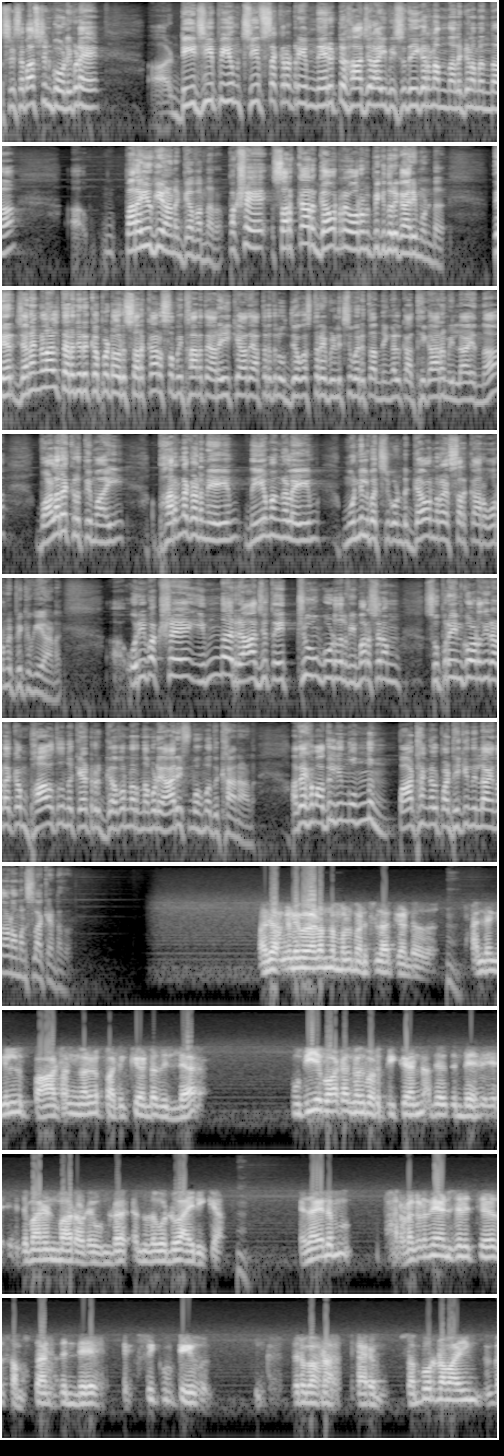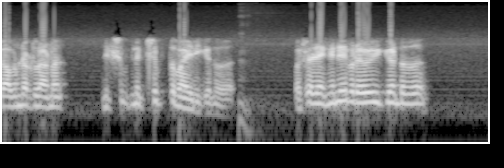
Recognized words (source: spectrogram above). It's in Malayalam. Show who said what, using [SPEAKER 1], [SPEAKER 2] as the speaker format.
[SPEAKER 1] ശ്രീ സെബാസ്റ്റ്യൻ പോൾ ഇവിടെ ഡി ജി പിയും ചീഫ് സെക്രട്ടറിയും നേരിട്ട് ഹാജരായി വിശദീകരണം നൽകണമെന്ന് പറയുകയാണ് ഗവർണർ. പക്ഷേ സർക്കാർ ഗവർണറെ ഓർമ്മിപ്പിക്കുന്ന ഒരു കാര്യമുണ്ട്. ജനങ്ങളാൽ തെരഞ്ഞെടുക്കപ്പെട്ട ഒരു സർക്കാർ സംവിധാനത്തെ അറിയിക്കാതെ അത്തരത്തിൽ ഉദ്യോഗസ്ഥരെ വിളിച്ചു വരുത്താൻ നിങ്ങൾക്ക് അധികാരമില്ല എന്ന് വളരെ കൃത്യമായി ഭരണഘടനയെയും നിയമങ്ങളെയും മുന്നിൽ വെച്ചുകൊണ്ട് ഗവർണറെ സർക്കാർ ഓർമ്മിപ്പിക്കുകയാണ്. ഒരുപക്ഷെ ഇന്ന് രാജ്യത്ത് ഏറ്റവും കൂടുതൽ വിമർശനം സുപ്രീം കോടതിയുടെ അടക്കം ഭാഗത്തുനിന്ന് കേട്ടൊരു ഗവർണർ നമ്മുടെ ആരിഫ് മുഹമ്മദ് ഖാനാണ്. അദ്ദേഹം അതിൽ നിന്നൊന്നും പാഠങ്ങൾ പഠിക്കുന്നില്ല എന്നാണോ മനസ്സിലാക്കേണ്ടത്?
[SPEAKER 2] അത് അങ്ങനെ വേണം നമ്മൾ മനസ്സിലാക്കേണ്ടത്. അല്ലെങ്കിൽ പാഠങ്ങൾ പഠിക്കേണ്ടതില്ല. പുതിയ പാഠങ്ങൾ പഠിപ്പിക്കാൻ അദ്ദേഹത്തിന്റെ യജമാനന്മാർ അവിടെ ഉണ്ട് എന്നതുകൊണ്ടും ആയിരിക്കാം ഏതായാലും ഭരണഘടന അനുസരിച്ച് സംസ്ഥാനത്തിന്റെ എക്സിക്യൂട്ടീവ് നിർവഹണാധികാരം സമ്പൂർണമായും ഗവർണറിലാണ് നിക്ഷി- നിക്ഷിപ്തമായിരിക്കുന്നത്. പക്ഷെ അത് എങ്ങനെയാണ് പ്രയോഗിക്കേണ്ടത്?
